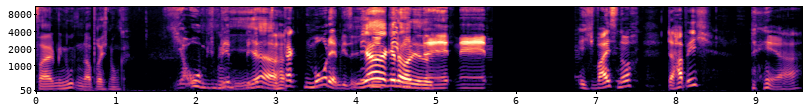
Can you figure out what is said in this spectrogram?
war halt Minutenabrechnung. Jo, mit, mit, mit Ja. dem verkackten Modem. Diese Ja, genau, diese- Ich weiß noch, da habe ich, ja,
